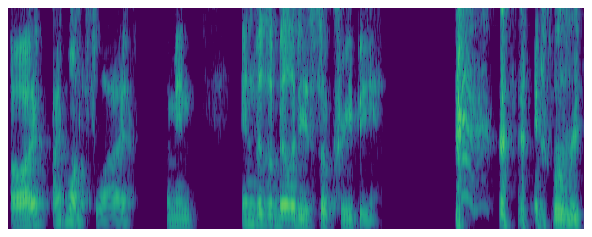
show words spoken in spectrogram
Oh, I'd, I'd want to fly. I mean, invisibility is so creepy. totally.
